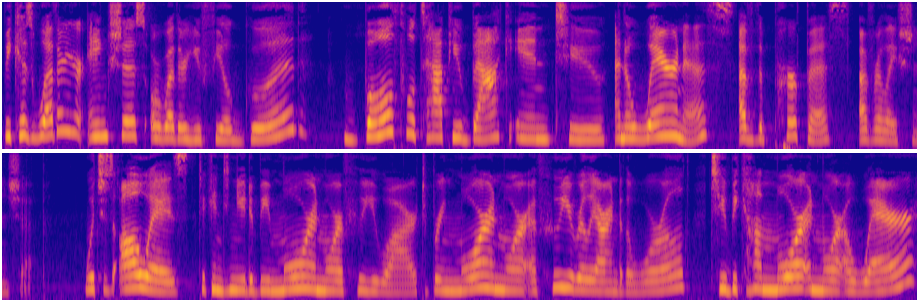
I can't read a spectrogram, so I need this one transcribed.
Because whether you're anxious or whether you feel good, both will tap you back into an awareness of the purpose of relationship which is always to continue to be more and more of who you are, to bring more and more of who you really are into the world, to become more and more aware.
